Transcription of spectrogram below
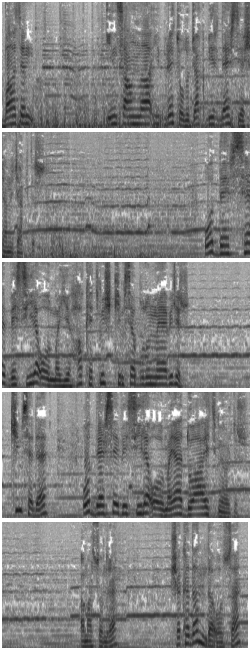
Bazen insanlığa ibret olacak bir ders yaşanacaktır. O derse vesile olmayı hak etmiş kimse bulunmayabilir. Kimse de o derse vesile olmaya dua etmiyordur. Ama sonra şakadan da olsa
